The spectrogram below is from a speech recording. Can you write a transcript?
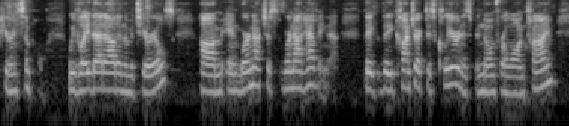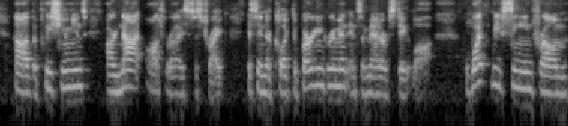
pure and simple. We've laid that out in the materials, um, and we're not just we're not having that. The, the contract is clear and it's been known for a long time. Uh, the police unions are not authorized to strike. It's in their collective bargaining agreement. It's a matter of state law. What we've seen from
